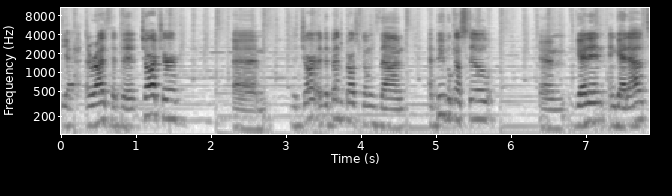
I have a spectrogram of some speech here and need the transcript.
yeah, arrives at the charger, um, the, char the pantograph comes down, and people can still um, get in and get out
